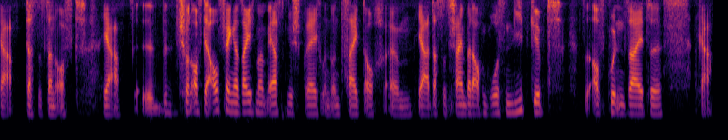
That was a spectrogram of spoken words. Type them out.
Ja, das ist dann oft, ja, äh, schon oft der Aufhänger, sage ich mal, im ersten Gespräch und, und zeigt auch, ähm, ja, dass es scheinbar da auch einen großen Need gibt, so auf Kundenseite, ja,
